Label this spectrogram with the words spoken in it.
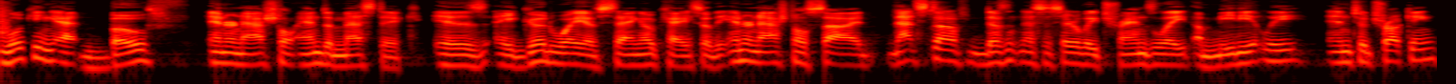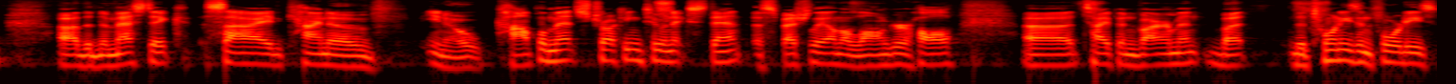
looking at both international and domestic is a good way of saying, okay, so the international side, that stuff doesn't necessarily translate immediately into trucking. Uh, the domestic side kind of, you know, complements trucking to an extent, especially on the longer haul uh, type environment. But the 20s and 40s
